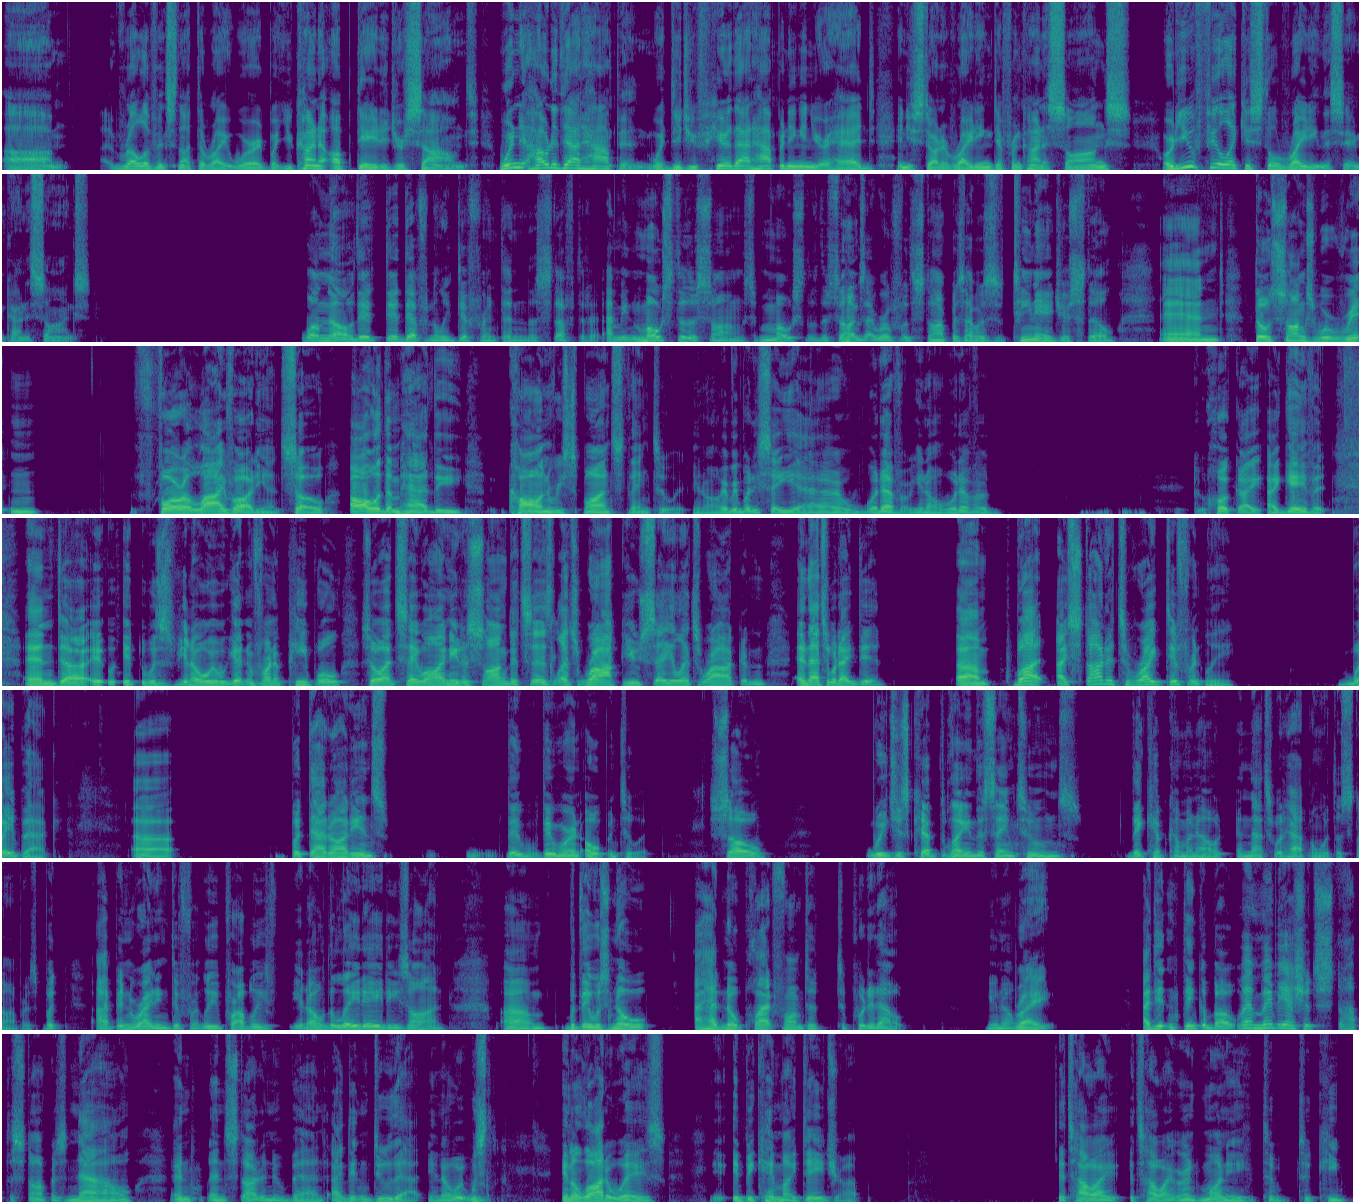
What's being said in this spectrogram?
Um, relevance not the right word but you kind of updated your sound. When how did that happen? What did you hear that happening in your head and you started writing different kind of songs? Or do you feel like you're still writing the same kind of songs? Well, no, they're they're definitely different than the stuff that I, I mean. Most of the songs, most of the songs I wrote for the Stompers, I was a teenager still, and those songs were written for a live audience. So all of them had the call and response thing to it. You know, everybody say yeah, whatever. You know, whatever hook I, I gave it. And uh, it it was, you know, we were getting in front of people. So I'd say, well, I need a song that says, let's rock. You say, let's rock. And, and that's what I did. Um, but I started to write differently way back. Uh, but that audience, they, they weren't open to it. So we just kept playing the same tunes. They kept coming out, and that's what happened with the Stompers. But I've been writing differently, probably you know the late '80s on. Um, but there was no, I had no platform to to put it out. You know, right I didn't think about well, maybe I should stop the Stompers now and and start a new band. I didn't do that. You know, it was in a lot of ways, it, became my day job. It's how I it's how I earned money to to keep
